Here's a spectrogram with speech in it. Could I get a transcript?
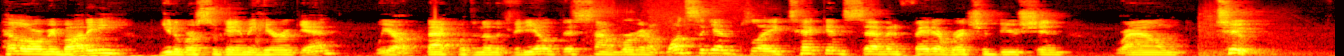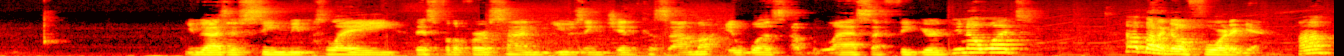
Hello everybody, Universal Gaming here again. We are back with another video. This time we're going to once again play Tekken 7 Fated Retribution Round 2. You guys have seen me play this for the first time using Jin Kazama. It was a blast. I figured, you know what? How about I go for it again? Huh?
